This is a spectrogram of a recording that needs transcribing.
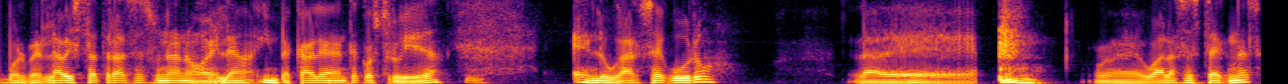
Volver la vista atrás es una novela impecablemente construida, en lugar seguro, la de eh, Wallace Stegner,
